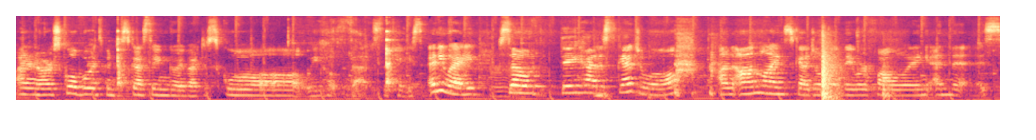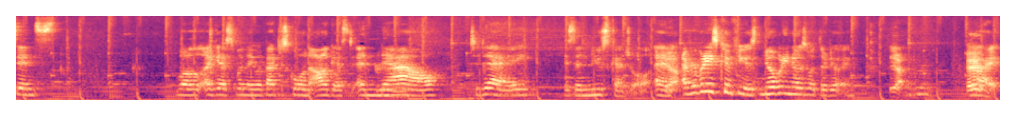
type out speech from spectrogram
I don't know. Our school board's been discussing going back to school. We hope that that's the case. Anyway, so they had a schedule, an online schedule that they were following, and that since, well, I guess when they went back to school in August, and now today is a new schedule, and Yeah. everybody's confused. Nobody knows what they're doing. Yeah. Mm-hmm. All right.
